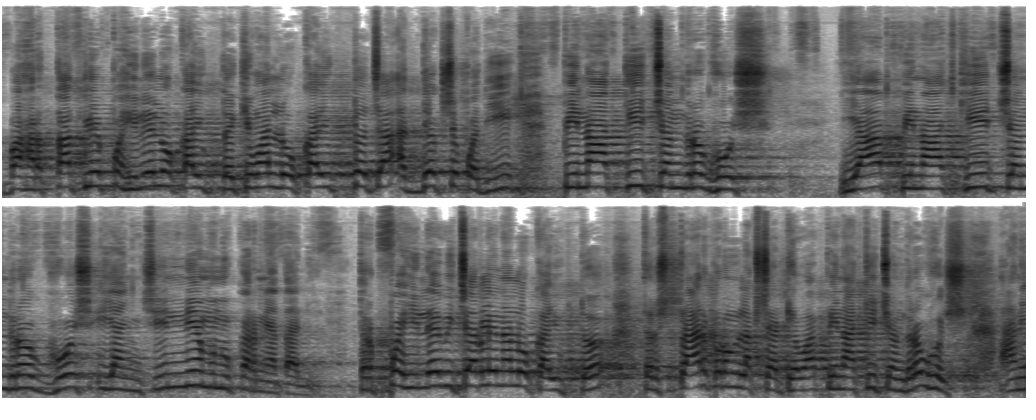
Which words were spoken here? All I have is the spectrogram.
भारतातले पहिले लोकायुक्त किंवा लोकायुक्तच्या अध्यक्षपदी पिनाकी चंद्र घोष या पिनाकी चंद्र घोष यांची नेमणूक करण्यात आली. तर पहिले विचारले ना लोकायुक्त तर स्टार करून लक्षात ठेवा पिनाकी चंद्र घोष. आणि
